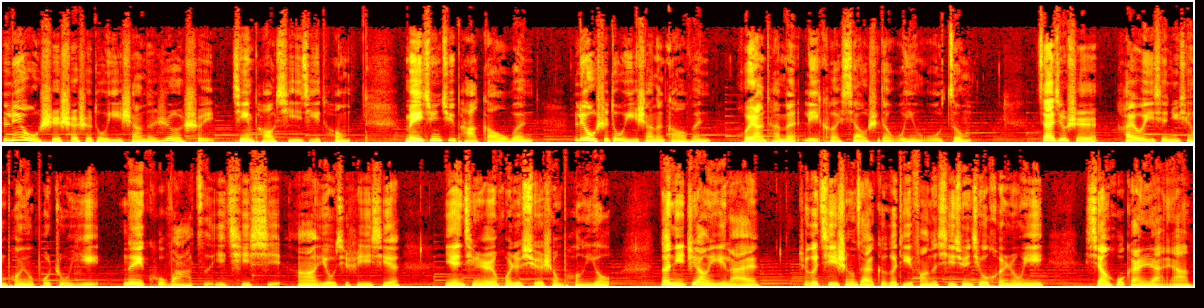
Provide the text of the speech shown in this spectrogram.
六十摄氏度以上的热水浸泡洗衣机桶。霉菌惧怕高温，六十度以上的高温会让它们立刻消失的无影无踪。再就是还有一些女性朋友不注意，内裤、袜子一起洗啊，尤其是一些年轻人或者学生朋友，那你这样一来，这个寄生在各个地方的细菌就很容易相互感染呀。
